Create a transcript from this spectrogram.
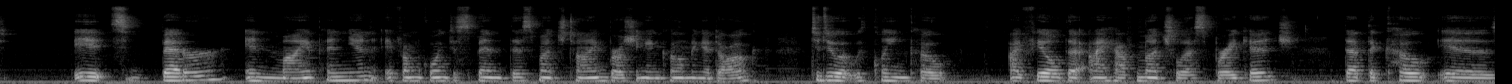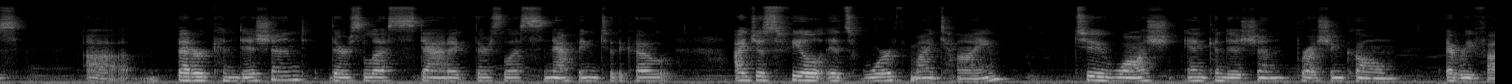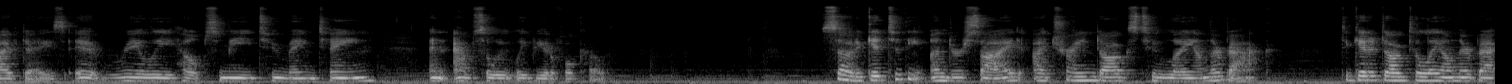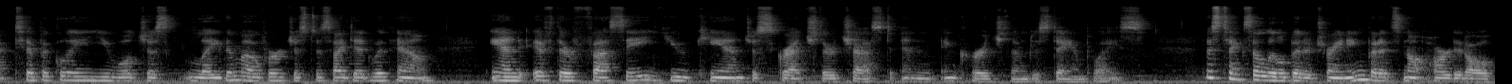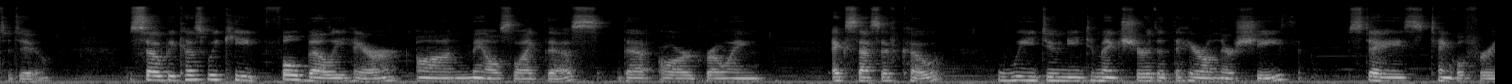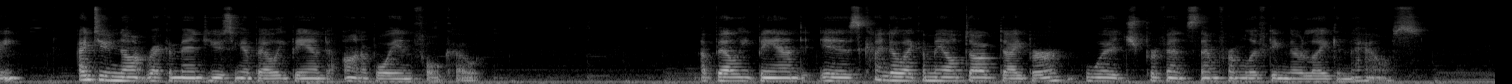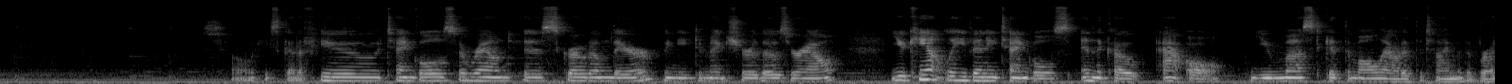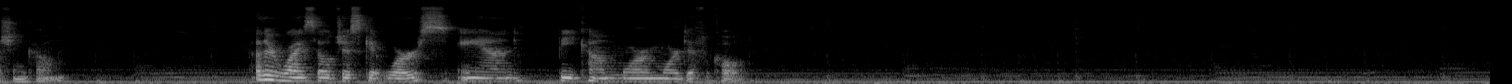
it's better in my opinion if I'm going to spend this much time brushing and combing a dog to do it with clean coat. I feel that I have much less breakage, that the coat is uh, better conditioned, there's less static, there's less snapping to the coat. I just feel it's worth my time to wash and condition, brush and comb every five days. It really helps me to maintain an absolutely beautiful coat. So to get to the underside, I train dogs to lay on their back. To get a dog to lay on their back, typically you will just lay them over just as I did with him and if they're fussy, you can just scratch their chest and encourage them to stay in place. This takes a little bit of training, but it's not hard at all to do. So because we keep full belly hair on males like this that are growing excessive coat, we do need to make sure that the hair on their sheath stays tangle free. I do not recommend using a belly band on a boy in full coat a belly band is kind of like a male dog diaper, which prevents them from lifting their leg in the house. So he's got a few tangles around his scrotum there. We need to make sure those are out. You can't leave any tangles in the coat at all. You must get them all out at the time of the brush and comb. Otherwise, they'll just get worse and become more and more difficult.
